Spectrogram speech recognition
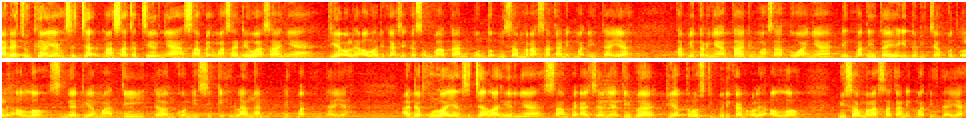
Ada juga yang sejak masa kecilnya sampai masa dewasanya, dia oleh Allah dikasih kesempatan untuk bisa merasakan nikmat hidayah, tapi ternyata di masa tuanya, nikmat hidayah itu dicabut oleh Allah sehingga dia mati dalam kondisi kehilangan nikmat hidayah. Ada pula yang sejak lahirnya sampai ajalnya tiba, dia terus diberikan oleh Allah bisa merasakan nikmat hidayah.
